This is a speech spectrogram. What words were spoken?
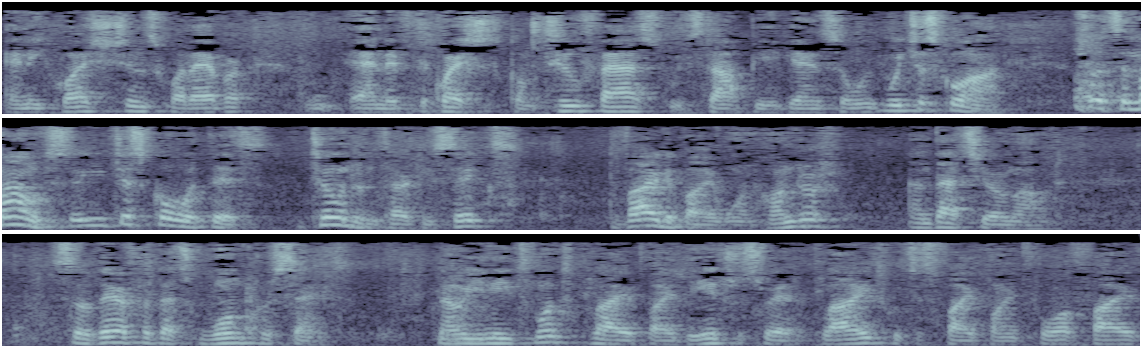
Any questions, whatever, and if the questions come too fast, we'll stop you again. So we, we'll just go on. So it's amount. So you just go with this: 236 divided by 100, and that's your amount. So therefore, that's one percent. Now you need to multiply it by the interest rate applied, which is 5.45,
